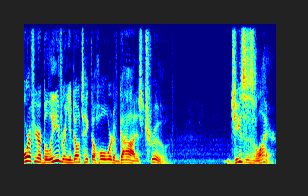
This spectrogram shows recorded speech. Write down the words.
Or if you're a believer and you don't take the whole word of God as true. Jesus is a liar.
